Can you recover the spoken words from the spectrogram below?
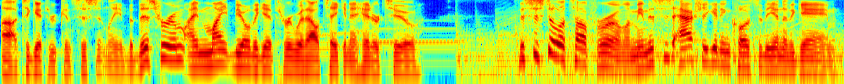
uh, to get through consistently. But this room, I might be able to get through without taking a hit or two. This is still a tough room. I mean, this is actually getting close to the end of the game.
